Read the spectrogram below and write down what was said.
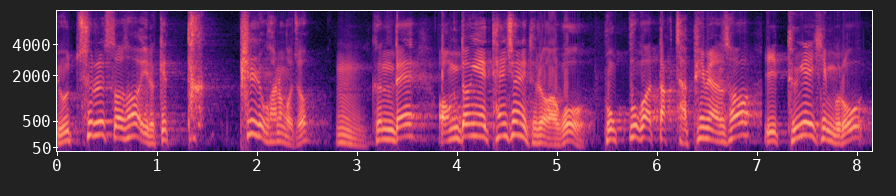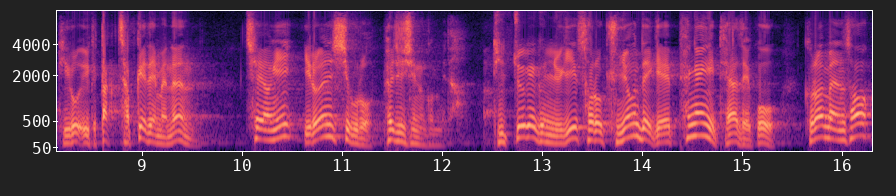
요추를 써서 이렇게 탁 피려고 하는 거죠. 음, 근데 엉덩이에 텐션이 들어가고 복부가 딱 잡히면서 이 등의 힘으로 뒤로 이렇게 딱 잡게 되면은 체형이 이런 식으로 펴지시는 겁니다. 뒤쪽의 근육이 서로 균형되게 평행이 돼야 되고 그러면서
